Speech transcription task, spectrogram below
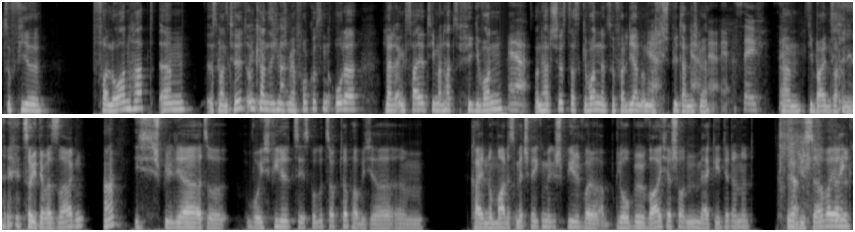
zu viel verloren hat, ähm, ist man Tilt und kann sich nicht kann. mehr fokussen. Oder Ladder Anxiety, man hat zu viel gewonnen Ja. und hat Schiss, das Gewonnene zu verlieren und Ja. spielt dann nicht ja, mehr. Ja, ja, safe. safe. Ähm, die beiden Sachen. Soll ich dir was sagen? ha? Ich spiele ja, also, wo ich viel CSGO gezockt habe, habe ich ja ähm, kein normales Matchmaking mehr gespielt, weil ab Global war ich ja schon, mehr geht ja dann nicht. Ja. Und die Server ja nicht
